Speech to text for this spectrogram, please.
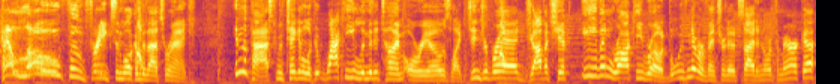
Hello, food freaks, and welcome to That's Rank. In the past, we've taken a look at wacky limited time Oreos like gingerbread, Java chip, even Rocky Road, but we've never ventured outside of North America.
